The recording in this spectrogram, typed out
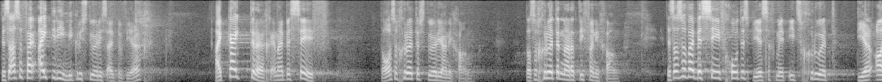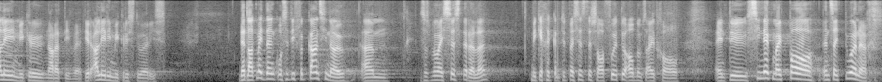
Dis asof hy uit hierdie mikrostories uit beweeg. Hy kyk terug en hy besef daar's 'n groter storie aan die gang. Daar's 'n groter narratief aan die gang. Dis asof hy besef God is besig met iets groot deur al hierdie mikronarratiewe, deur al hierdie mikrostories. Dit laat my dink ons het die vakansie nou, ehm um, ons was by my suster hulle bietjie gekyk. Toe my suster se fotoalbums uitgehaal en toe sien ek my pa in sy 20's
